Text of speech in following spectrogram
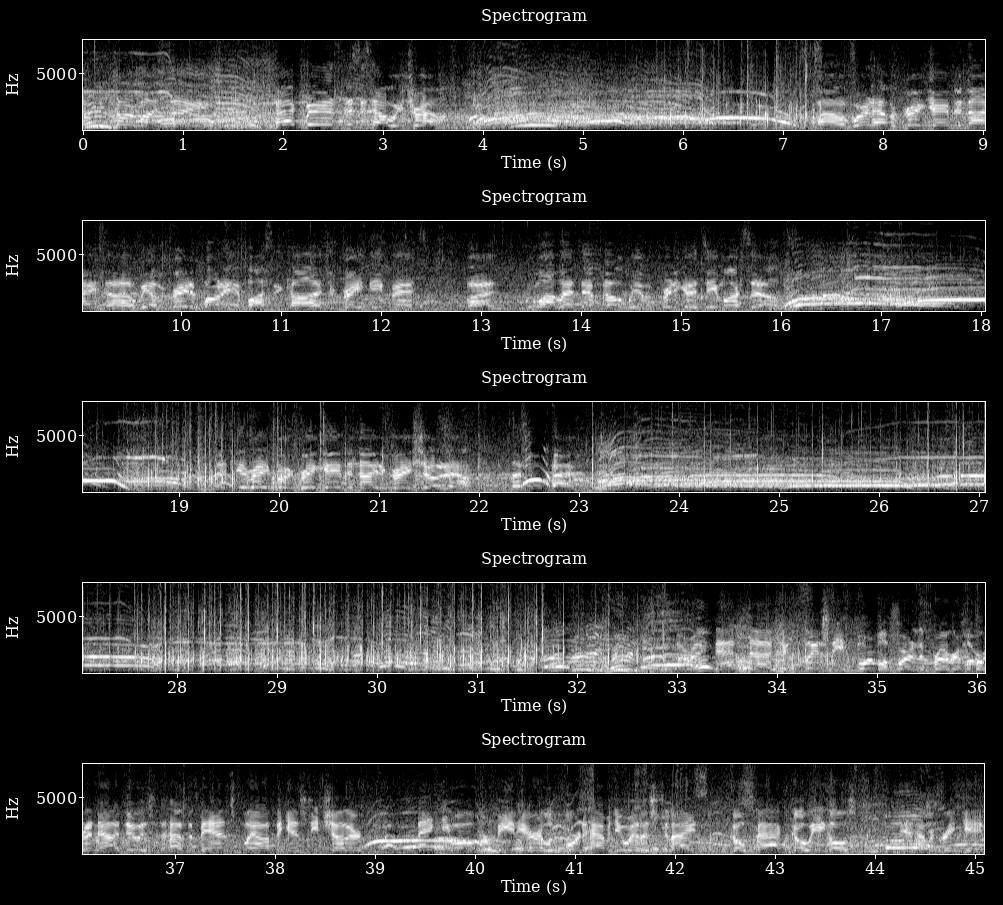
Let me start by saying, Pack fans, this is how we travel. Uh, we're going to have a great game tonight. Uh, we have a great opponent in Boston College, a great defense, but we want to let them know we have a pretty good team ourselves. Let's get ready for a great game tonight, a great showdown. Let's go Pack. All right, that uh, concludes the formal part of the program. What we're going to now do is to have the bands play off against each other. Thank you all for being here. Look forward to having you with us tonight. Go Pack, go Eagles, and have a great game.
